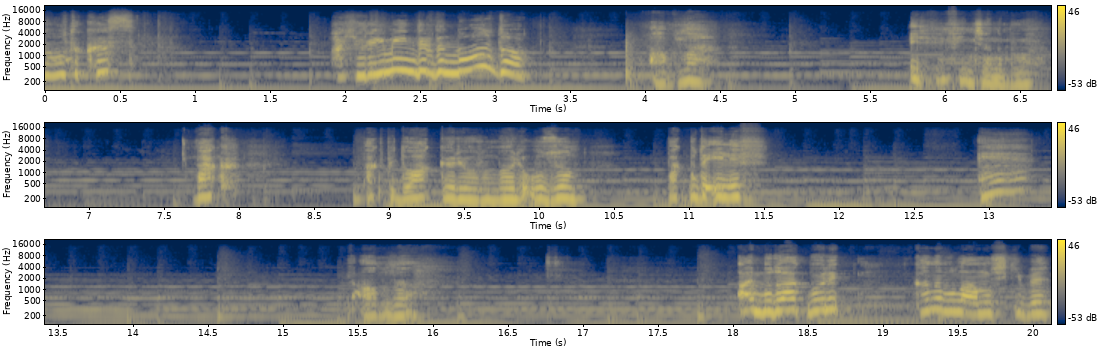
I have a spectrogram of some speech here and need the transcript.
Ne oldu kız? Ay yüreğime indirdin oldu? Abla. Elif'in fincanı bu. Bak. Bak bir doğak görüyorum böyle uzun. Bak bu da Elif. Ee? Ya abla. Ay bu doğak böyle kanı bulanmış gibi.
